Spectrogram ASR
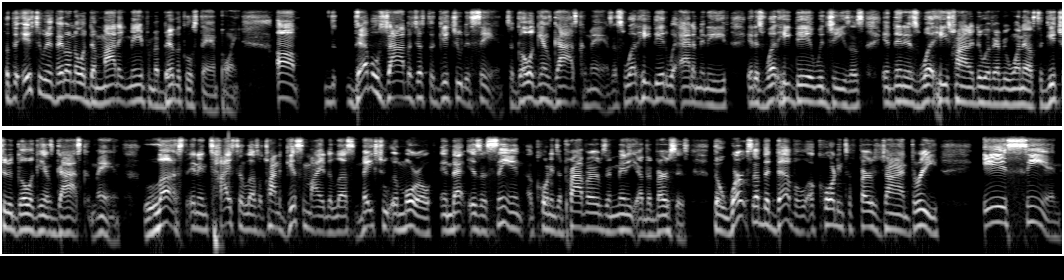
But the issue is they don't know what demonic mean from a biblical standpoint. Um, the devil's job is just to get you to sin, to go against God's commands. That's what he did with Adam and Eve. It is what he did with Jesus, and then is what he's trying to do with everyone else to get you to go against God's command. Lust and enticing lust, or trying to get somebody to lust, makes you immoral, and that is a sin according to Proverbs and many other verses. The works of the devil, according to First John three, is sin.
